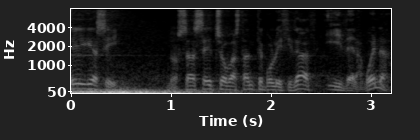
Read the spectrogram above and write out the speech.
Sigue así. Nos has hecho bastante publicidad y de la buena.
